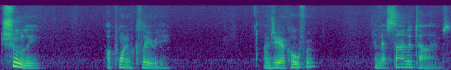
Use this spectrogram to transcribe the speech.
Truly a point of clarity. I'm J.R. Cofer, and that's Sign of the Times.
